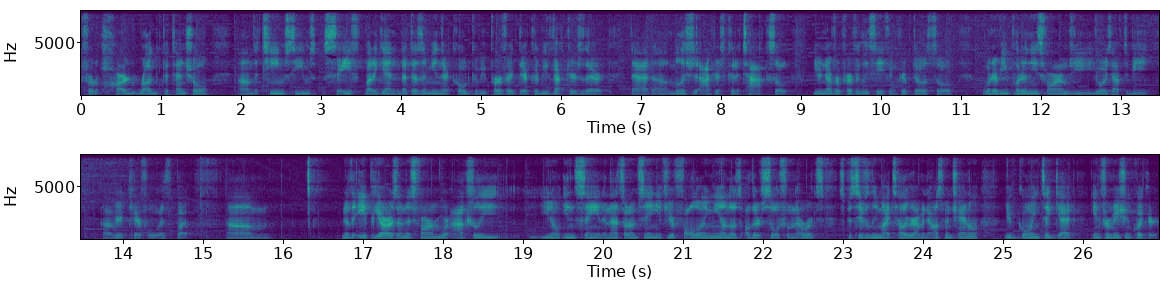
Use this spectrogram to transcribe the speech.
sort of hard rug potential. Um, the team seems safe, but again, that doesn't mean their code could be perfect. There could be vectors there that uh, malicious actors could attack. So you're never perfectly safe in crypto. So whatever you put in these farms, you, you always have to be uh, very careful with. But um, you know, the APRs on this farm were actually you know insane. And that's what i'm saying. If you're following me on those other social networks specifically my telegram announcement channel you're going to get information quicker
